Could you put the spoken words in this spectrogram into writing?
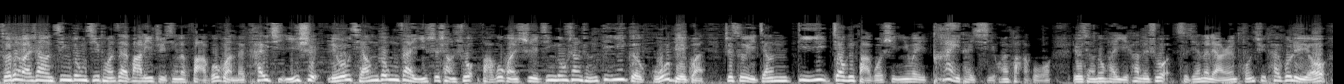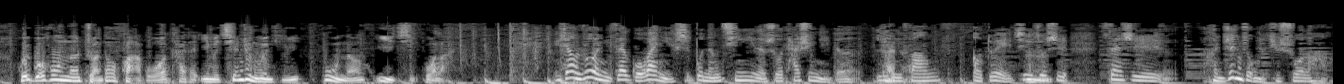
昨天晚上，京东集团在巴黎举行了法国馆的开启仪式。刘强东在仪式上说，法国馆是京东商城第一个国别馆，之所以将第一交给法国，是因为太太喜欢法国。刘强东还遗憾地说，此前的两人同去泰国旅游，回国后呢转到法国，太太因为签证的问题不能一起过来。你知道，如果你在国外，你是不能轻易的说他是你的另一方。哦，对，这个就是算是很郑重的去说了哈。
